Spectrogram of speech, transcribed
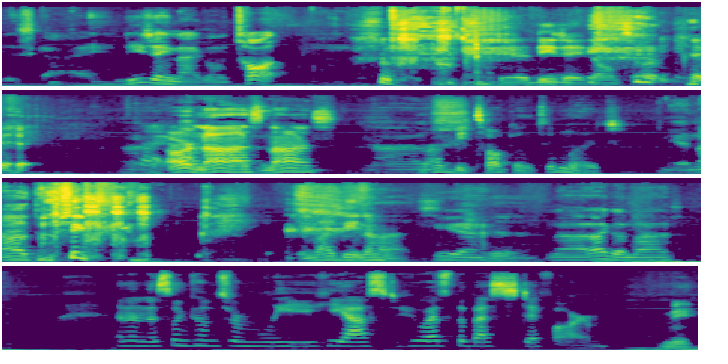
this guy. DJ not gonna talk. Yeah, DJ don't talk. Uh, or Nas, Nas. Nas. Nas be talking too much. Yeah, Nas. don't- It might be Nas. yeah. Yeah. Nah, I go Nas. And then this one comes from Lee. He asked, "Who has the best stiff arm?" Me.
